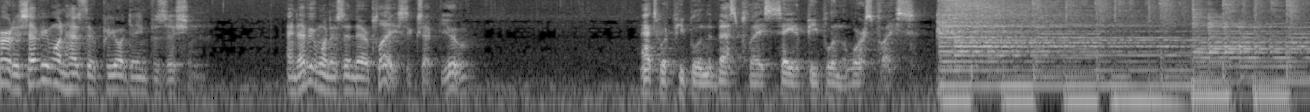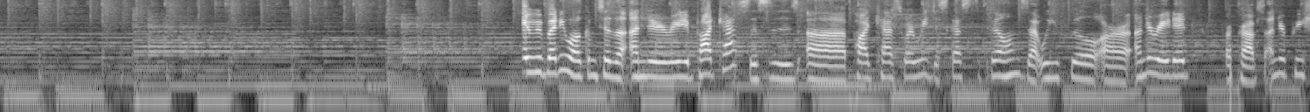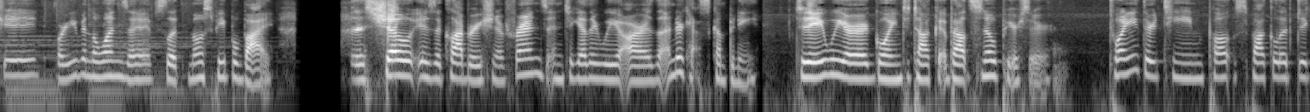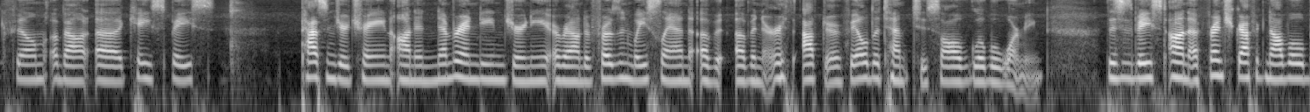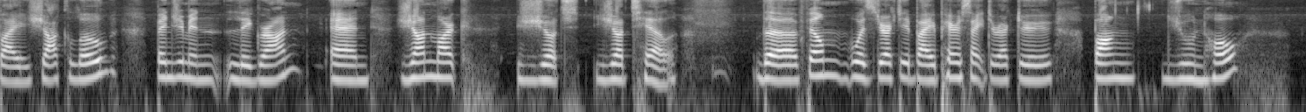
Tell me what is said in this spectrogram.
Curtis, everyone has their preordained position. And everyone is in their place except you. That's what people in the best place say to people in the worst place. Hey everybody, welcome to the Underrated Podcast. This is a podcast where we discuss the films that we feel are underrated or perhaps underappreciated or even the ones that have slipped most people by. This show is a collaboration of friends and together we are the Undercast Company. Today we are going to talk about Snowpiercer, 2013 post-apocalyptic film about a K-space passenger train on a never-ending journey around a frozen wasteland of, of an Earth after a failed attempt to solve global warming. This is based on a French graphic novel by Jacques Lob, Benjamin Legrand, and Jean-Marc Jotel. The film was directed by Parasite director Bong Joon-ho,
